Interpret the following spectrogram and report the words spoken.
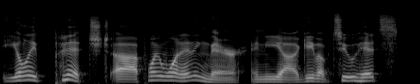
he only pitched uh, 0.1 inning there, and he uh, gave up two hits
